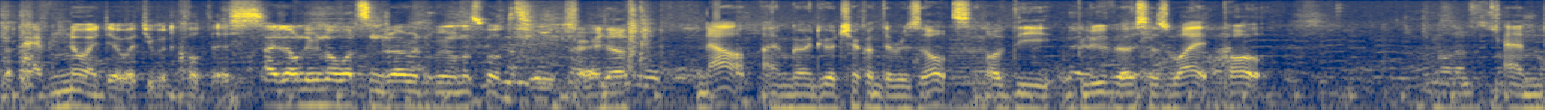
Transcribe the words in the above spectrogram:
But I have no idea what you would call this. I don't even know what's in German, to be honest, but... Fair enough. Now I'm going to go check on the results of the blue versus white poll, and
